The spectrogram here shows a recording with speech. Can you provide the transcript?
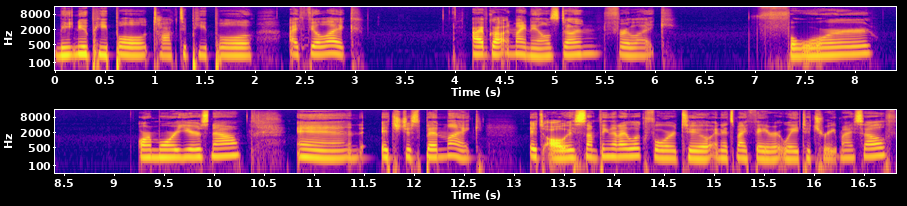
meet new people, talk to people. I feel like I've gotten my nails done for like four or more years now. And it's just been like, it's always something that I look forward to. And it's my favorite way to treat myself.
